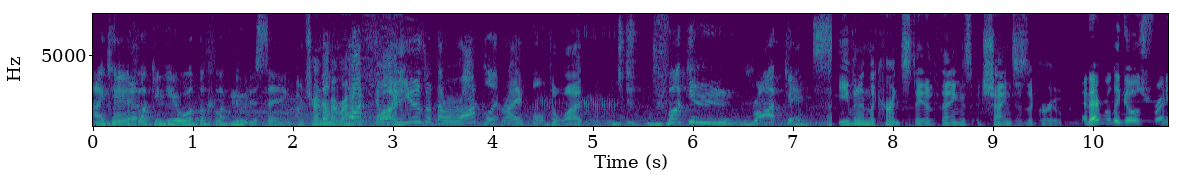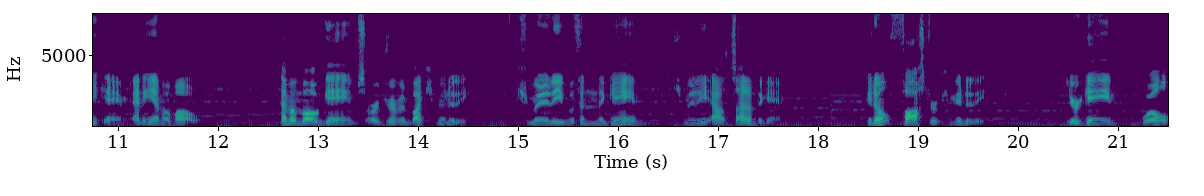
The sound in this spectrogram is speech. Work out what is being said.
I can't Yeah. fucking hear what the fuck Nude is saying. I'm trying to The remember how to fly. fuck do I use with the Rocklet rifle? The what? Just fucking rockets. Even in the current state of things, it shines as a group. And that really goes for any game, any MMO. MMO games are driven by community. Community within the game, community outside of the game. If you don't foster community, your game will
